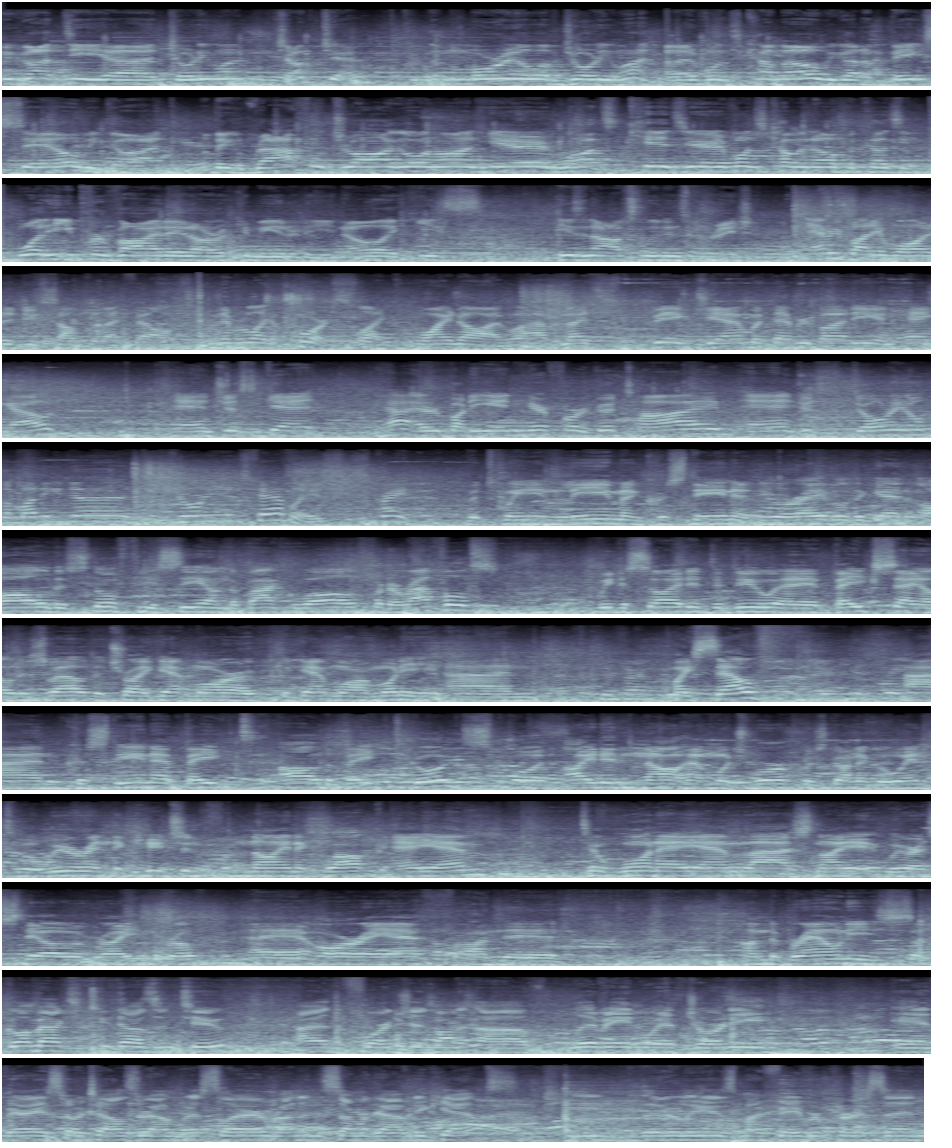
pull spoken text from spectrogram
We got the uh, Jordie Lunn Jump Jam, the memorial of Jordie Lunn. Uh, everyone's come out. We got a bake sale. We got a big raffle draw going on here. Lots of kids here. Everyone's coming out because of what he provided our community. You know, like he's he's an absolute inspiration. Everybody wanted to do something. I felt, and they were like, of course, like why not? We'll have a nice big jam with everybody and hang out, and just get yeah everybody in here for a good time and just donate all the money to, Jordie and his family. It's great. between Liam and Christina, you were able to get all the stuff you see on the back wall for the raffles. We decided to do a bake sale as well to try get more to get more money. And myself and Christina baked all the baked goods, but I didn't know how much work was going to go into it. We were in the kitchen from nine o'clock a.m. to 1 a.m. last night. We were still writing uh, RAF on the on the brownies. So Going back to 2002, I had the fortune of living with Jordie in various hotels around Whistler, running the summer gravity camps. He literally is my favorite person,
